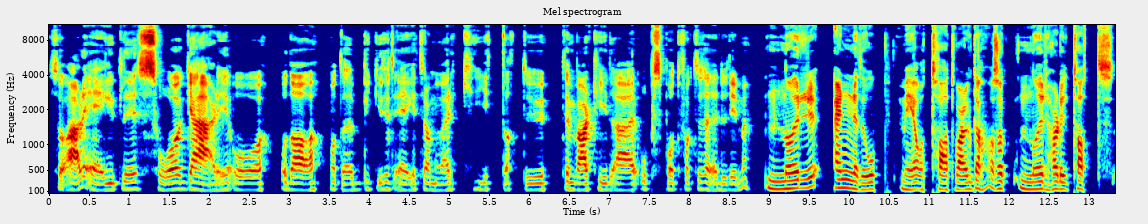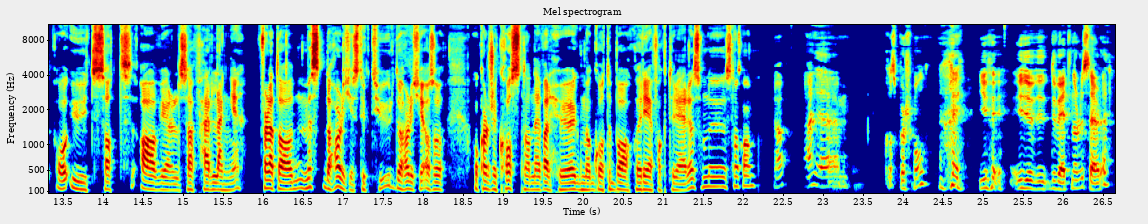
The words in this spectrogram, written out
Så er det egentlig så gæli å, å da måtte bygge sitt eget rammeverk, gitt at du til enhver tid er obs på at du faktisk er det du driver med. Når ender du opp med å ta et valg, da? Altså, når har du tatt og utsatt avgjørelser for lenge? For da, da har du ikke struktur, du ikke, altså, og kanskje kostnaden er for høy med å gå tilbake og refakturere, som du snakka om? Ja, nei, godt spørsmål. du, vet når du ser det.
